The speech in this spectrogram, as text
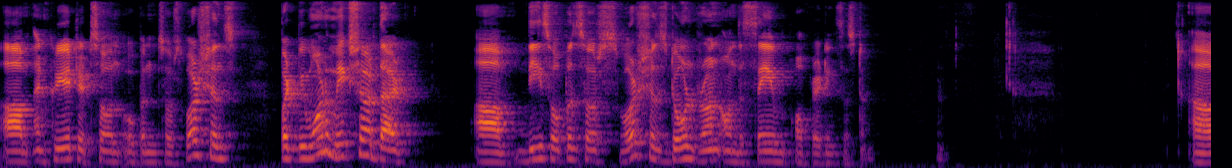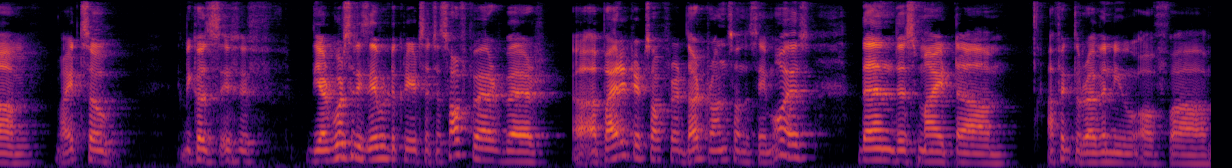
um, and create its own open source versions but we want to make sure that uh, these open source versions don't run on the same operating system. Um, right? So because if, if the adversary is able to create such a software where uh, a pirated software that runs on the same OS, then this might um, affect the revenue of uh,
